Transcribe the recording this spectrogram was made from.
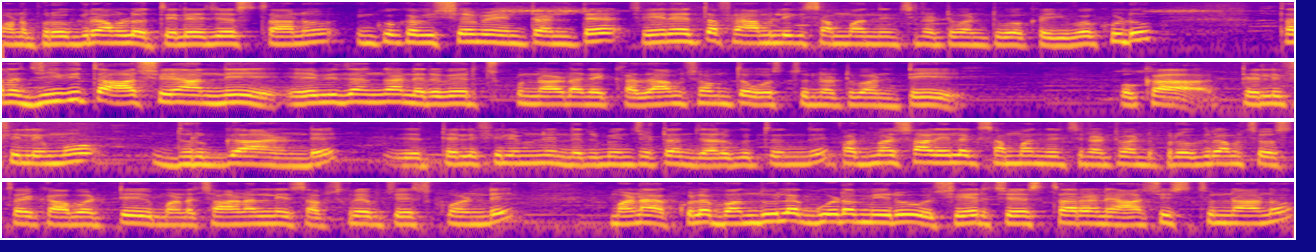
మన ప్రోగ్రాంలో తెలియజేస్తాను. ఇంకొక విషయం ఏంటంటే చేనేత ఫ్యామిలీకి సంబంధించినటువంటి ఒక యువకుడు తన జీవిత ఆశయాన్ని ఏ విధంగా నెరవేర్చుకున్నాడనే కథాంశంతో వస్తున్నటువంటి ఒక టెలిఫిలిము దుర్గా అండి. టెలిఫిలింని నిర్మించటం జరుగుతుంది. పద్మశాలీలకు సంబంధించినటువంటి ప్రోగ్రామ్స్ వస్తాయి కాబట్టి మన ఛానల్ని సబ్స్క్రైబ్ చేసుకోండి. మన కుల బంధువులకు కూడా మీరు షేర్ చేస్తారని ఆశిస్తున్నాను.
